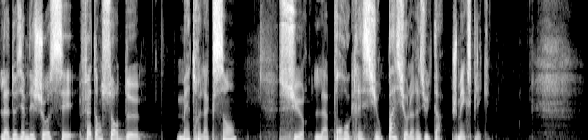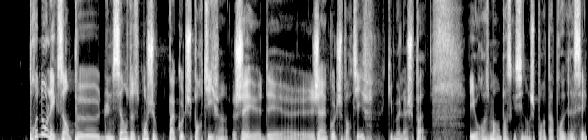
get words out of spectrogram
La deuxième des choses, c'est faites en sorte de mettre l'accent sur la progression, pas sur le résultat. Je m'explique. Prenons l'exemple euh, d'une séance de... Moi, je ne suis pas coach sportif. Hein. J'ai, des, euh, j'ai un coach sportif qui ne me lâche pas. Et heureusement, parce que sinon, je ne pourrais pas progresser.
